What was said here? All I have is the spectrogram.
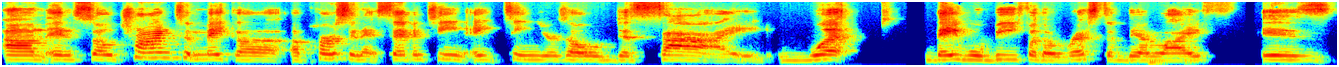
Um, and so trying to make a, a person at 17, 18 years old decide what they will be for the rest of their life is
